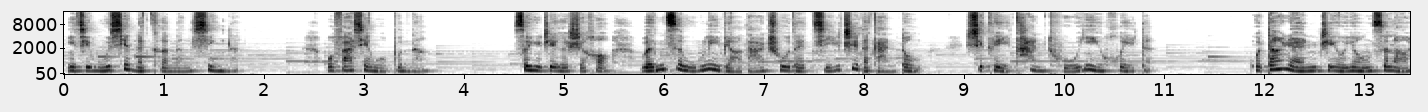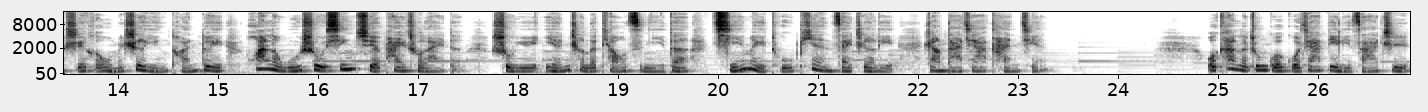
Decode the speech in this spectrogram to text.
以及无限的可能性呢？我发现我不能。所以这个时候，文字无力表达出的极致的感动，是可以看图意会的。我当然只有用孙老师和我们摄影团队花了无数心血拍出来的属于盐城的条子泥的奇美图片，在这里让大家看见。我看了中国国家地理杂志，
